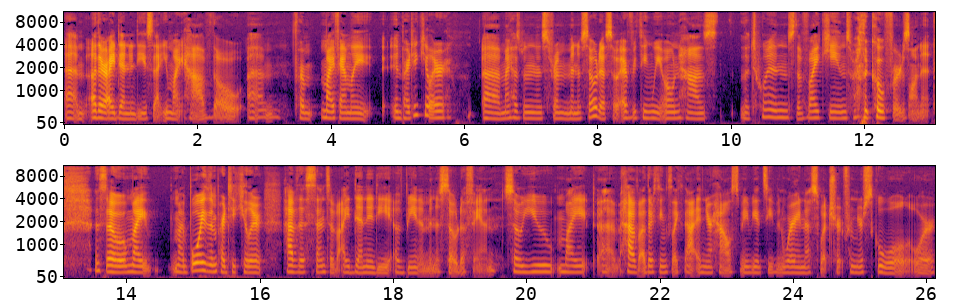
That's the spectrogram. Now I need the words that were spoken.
Um, other identities that you might have, though, um, for my family in particular, uh, my husband is from Minnesota, so everything we own has the Twins, the Vikings, or the Gophers on it. So my my boys in particular have this sense of identity of being a Minnesota fan. So you might um, have other things like that in your house. Maybe it's even wearing a sweatshirt from your school or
